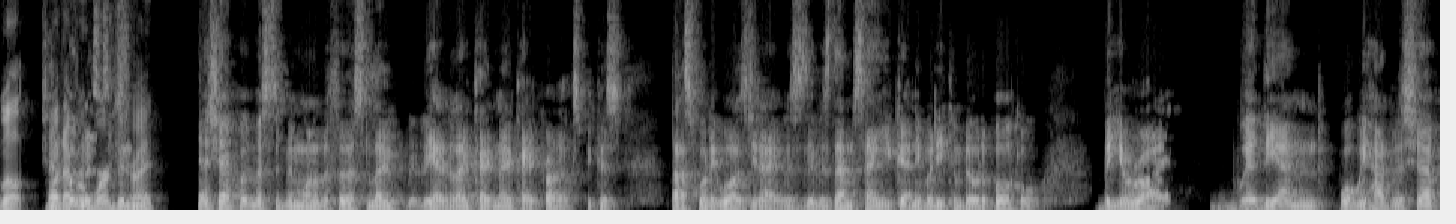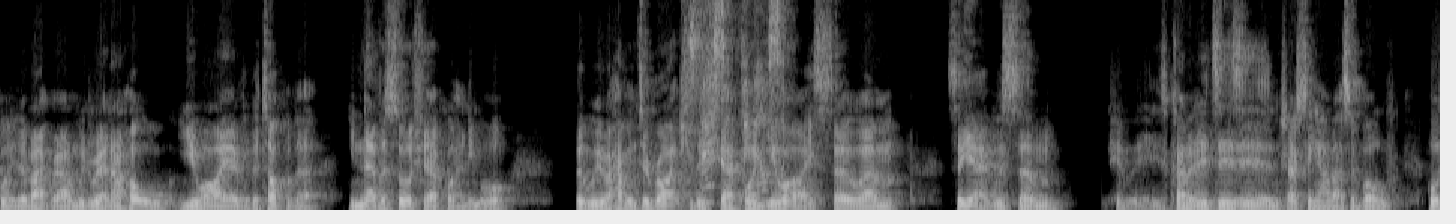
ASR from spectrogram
well, SharePoint whatever works, been, right? Yeah, SharePoint must have been one of the first low, yeah, low code, no code products because that's what it was. You know, it was it was them saying you get anybody can build a portal. But you're right. At the end, what we had was SharePoint in the background. We'd written a whole UI over the top of it. You never saw SharePoint anymore, but we were having to write to the SharePoint UI. So, um, so yeah, it was. Um, it, it's kind of it is, it is interesting how that's evolved or,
